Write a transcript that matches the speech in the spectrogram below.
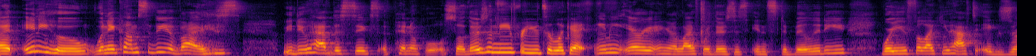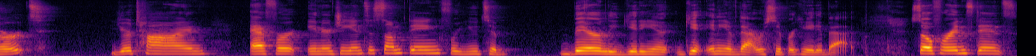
But anywho, when it comes to the advice, we do have the Six of Pentacles. So there's a need for you to look at any area in your life where there's this instability, where you feel like you have to exert your time, effort, energy into something for you to barely get in, get any of that reciprocated back. So for instance,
